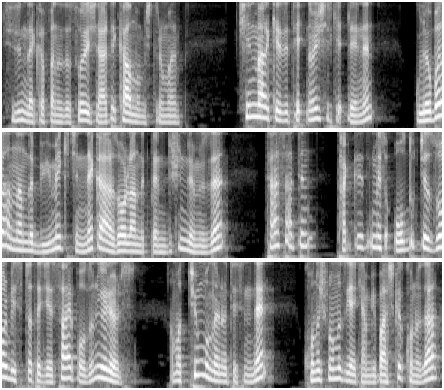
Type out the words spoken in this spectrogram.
sizin de kafanızda soru işareti kalmamıştır umarım. Çin merkezi teknoloji şirketlerinin global anlamda büyümek için ne kadar zorlandıklarını düşündüğümüzde Tencent'in taklit edilmesi oldukça zor bir stratejiye sahip olduğunu görüyoruz. Ama tüm bunların ötesinde konuşmamız gereken bir başka konu da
